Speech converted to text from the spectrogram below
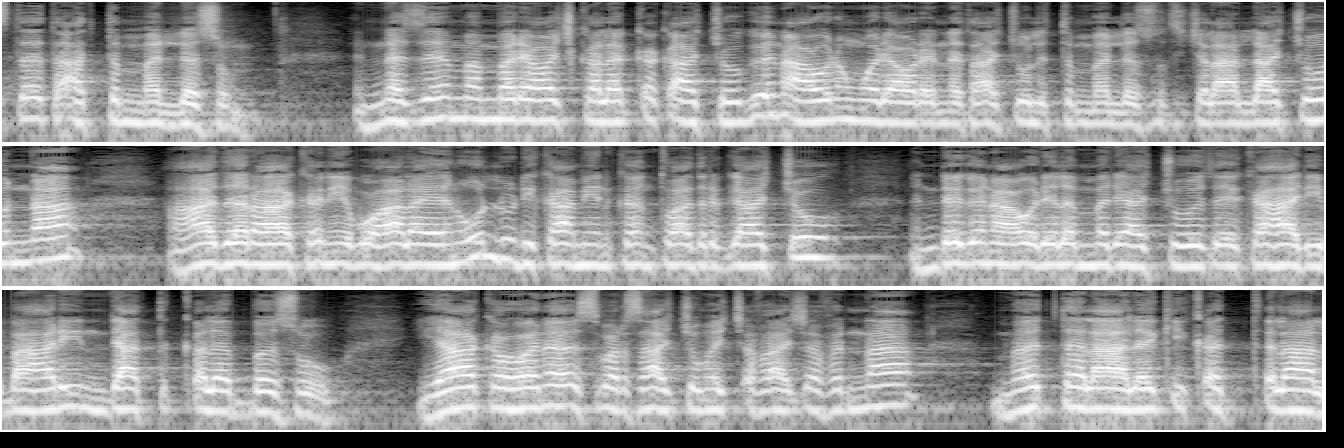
ስተት አትመለሱም እነዚህን መመሪያዎች ከለቀቃችሁ ግን አሁንም ወደ አውሬነታችሁ ልትመለሱ ትችላላችሁና አደራ ከኔ በኋላ ይህን ሁሉ ዲካሜን ከንቱ አድርጋችሁ እንደገና ወደ ለመዳችሁት ከሃዲ ባህሪ እንዳትቀለበሱ። ያ ከሆነ እስበርሳችሁ መጨፋጨፍና መተላለቅ ይቀጥላል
